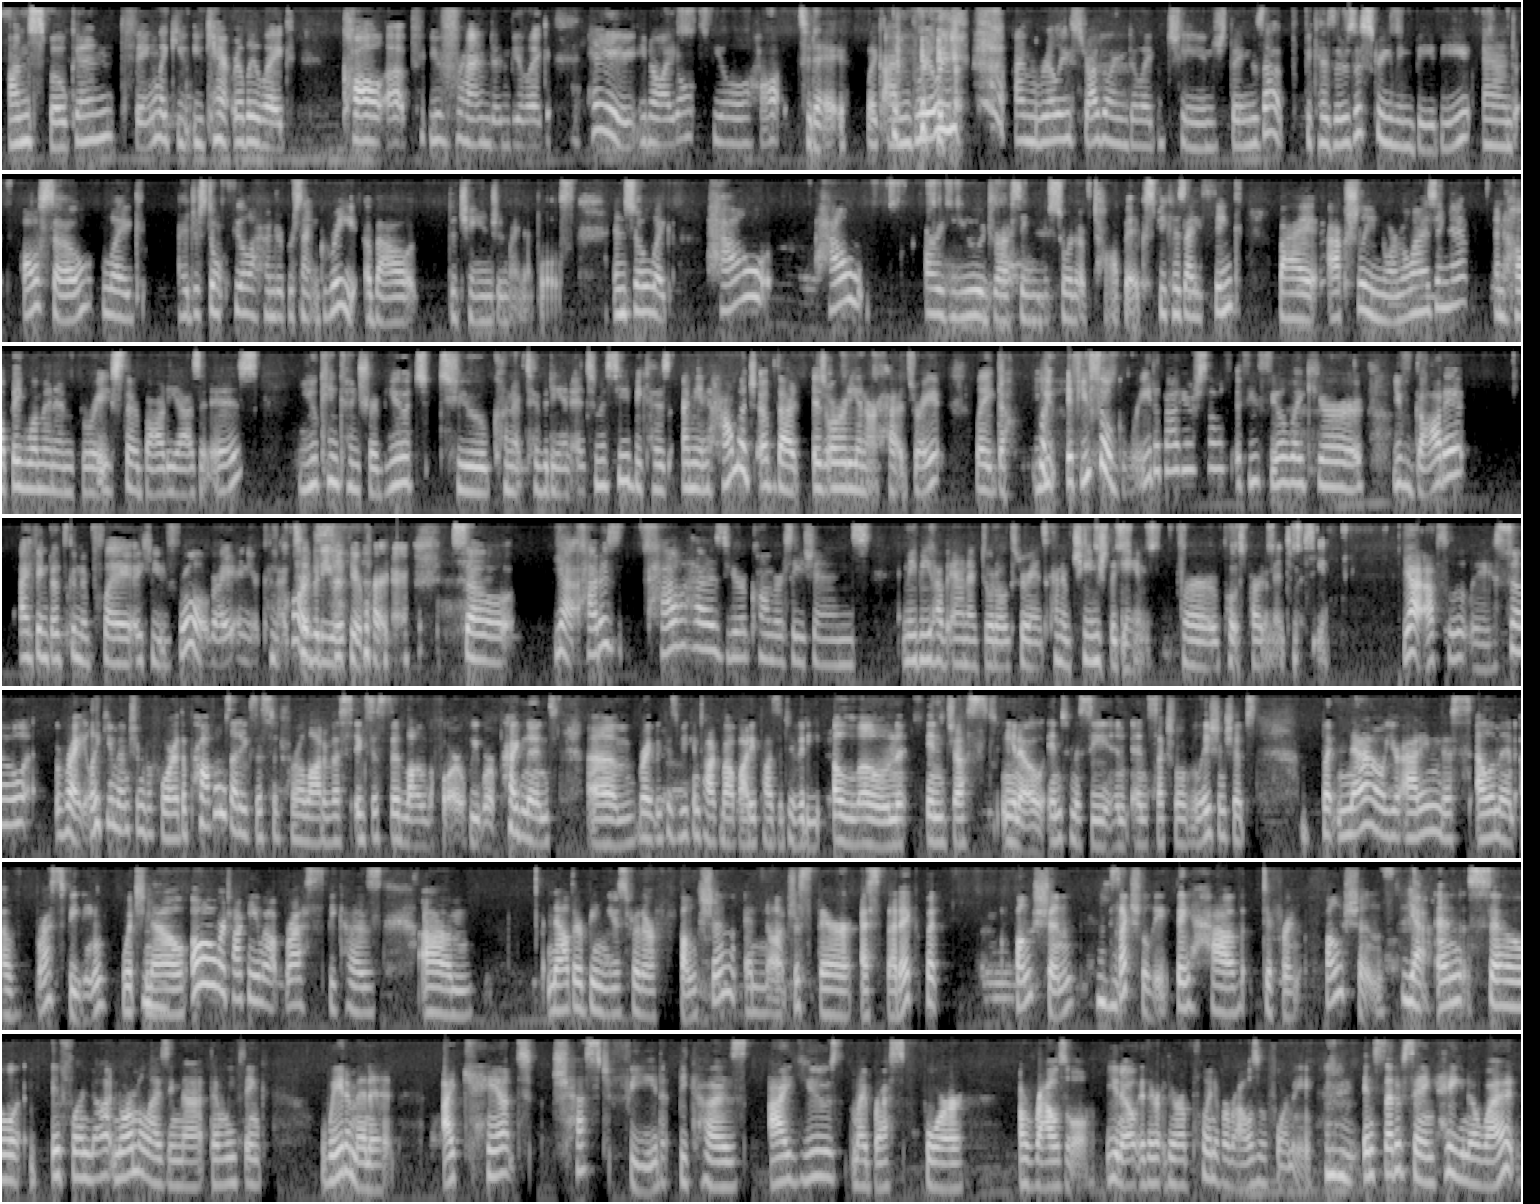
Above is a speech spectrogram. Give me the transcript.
unspoken thing. Like you, you can't really like call up your friend and be like, "Hey, you know, I don't feel hot today. Like I'm really I'm really struggling to like change things up because there's a screaming baby and also like I just don't feel 100% great about the change in my nipples." And so like how how are you addressing these sort of topics? Because I think by actually normalizing it and helping women embrace their body as it is, you can contribute to connectivity and intimacy because I mean, how much of that is already in our heads, right? Like you if you feel great about yourself, if you feel like you're you've got it, I think that's going to play a huge role, right, in your connectivity with your partner. so, yeah, how does how has your conversations maybe you have anecdotal experience kind of changed the game for postpartum intimacy? Yeah absolutely. So right like you mentioned before the problems that existed for a lot of us existed long before we were pregnant um, right because we can talk about body positivity alone in just you know intimacy and, and sexual relationships but now you're adding this element of breastfeeding which mm-hmm. now oh we're talking about breasts because um, now they're being used for their function and not just their aesthetic, but function mm-hmm. sexually. They have different functions. Yeah. And so if we're not normalizing that, then we think, wait a minute, I can't chest feed because I use my breasts for arousal. You know, they're, they're a point of arousal for me. Mm-hmm. Instead of saying, hey, you know what?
